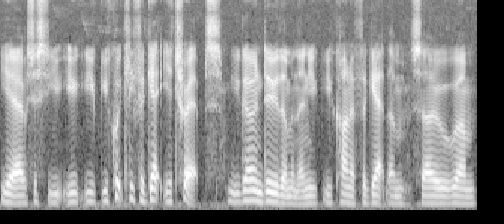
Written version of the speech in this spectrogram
yeah, it was just you, you, you quickly forget your trips. You go and do them, and then you, you kind of forget them. So um,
